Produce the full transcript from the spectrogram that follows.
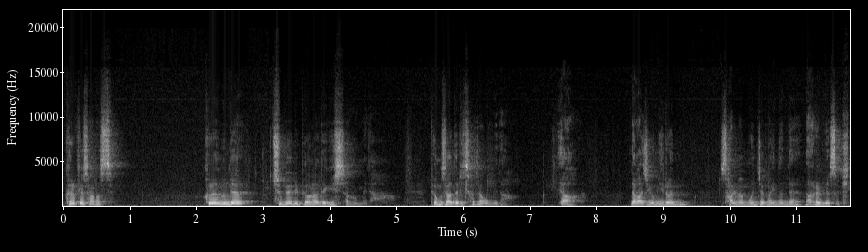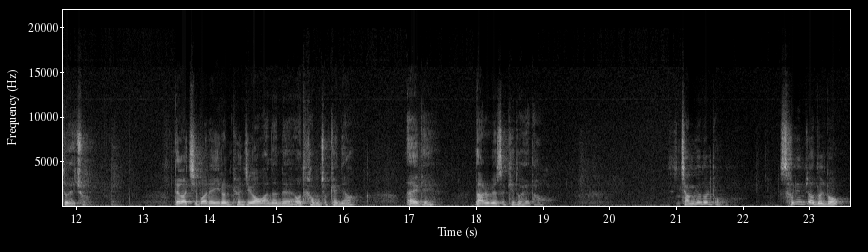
그렇게 살았어요. 그랬는데 주변이 변화되기 시작합니다. 병사들이 찾아옵니다. 야, 내가 지금 이런 삶에 문제가 있는데 나를 위해서 기도해 줘. 내가 집안에 이런 편지가 왔는데 어떻게 하면 좋겠냐? 나에게 나를 위해서 기도해 다오. 장교들도 선임자들도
